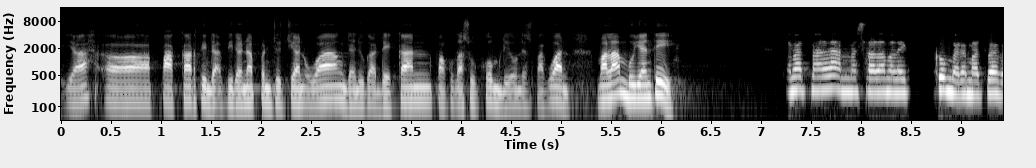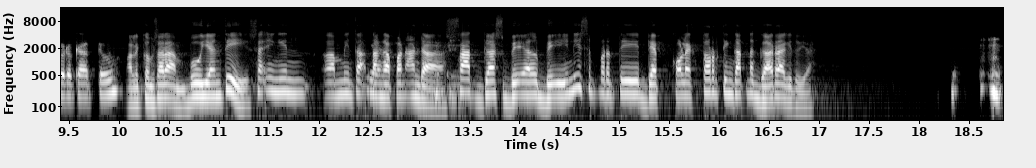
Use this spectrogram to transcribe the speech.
ya, uh, pakar tindak pidana pencucian uang dan juga dekan Fakultas Hukum di Universitas Pakuan. Malam, Bu Yenti. Selamat malam, Assalamualaikum. Assalamualaikum warahmatullahi wabarakatuh. Waalaikumsalam. Bu Yanti, saya ingin uh, minta ya. tanggapan Anda. Satgas BLB ini seperti debt collector tingkat negara gitu ya?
